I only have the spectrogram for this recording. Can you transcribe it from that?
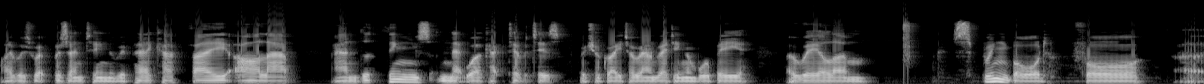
I was representing the Repair Cafe, R Lab, and the Things Network activities, which are great around Reading and will be a real um, springboard for uh,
